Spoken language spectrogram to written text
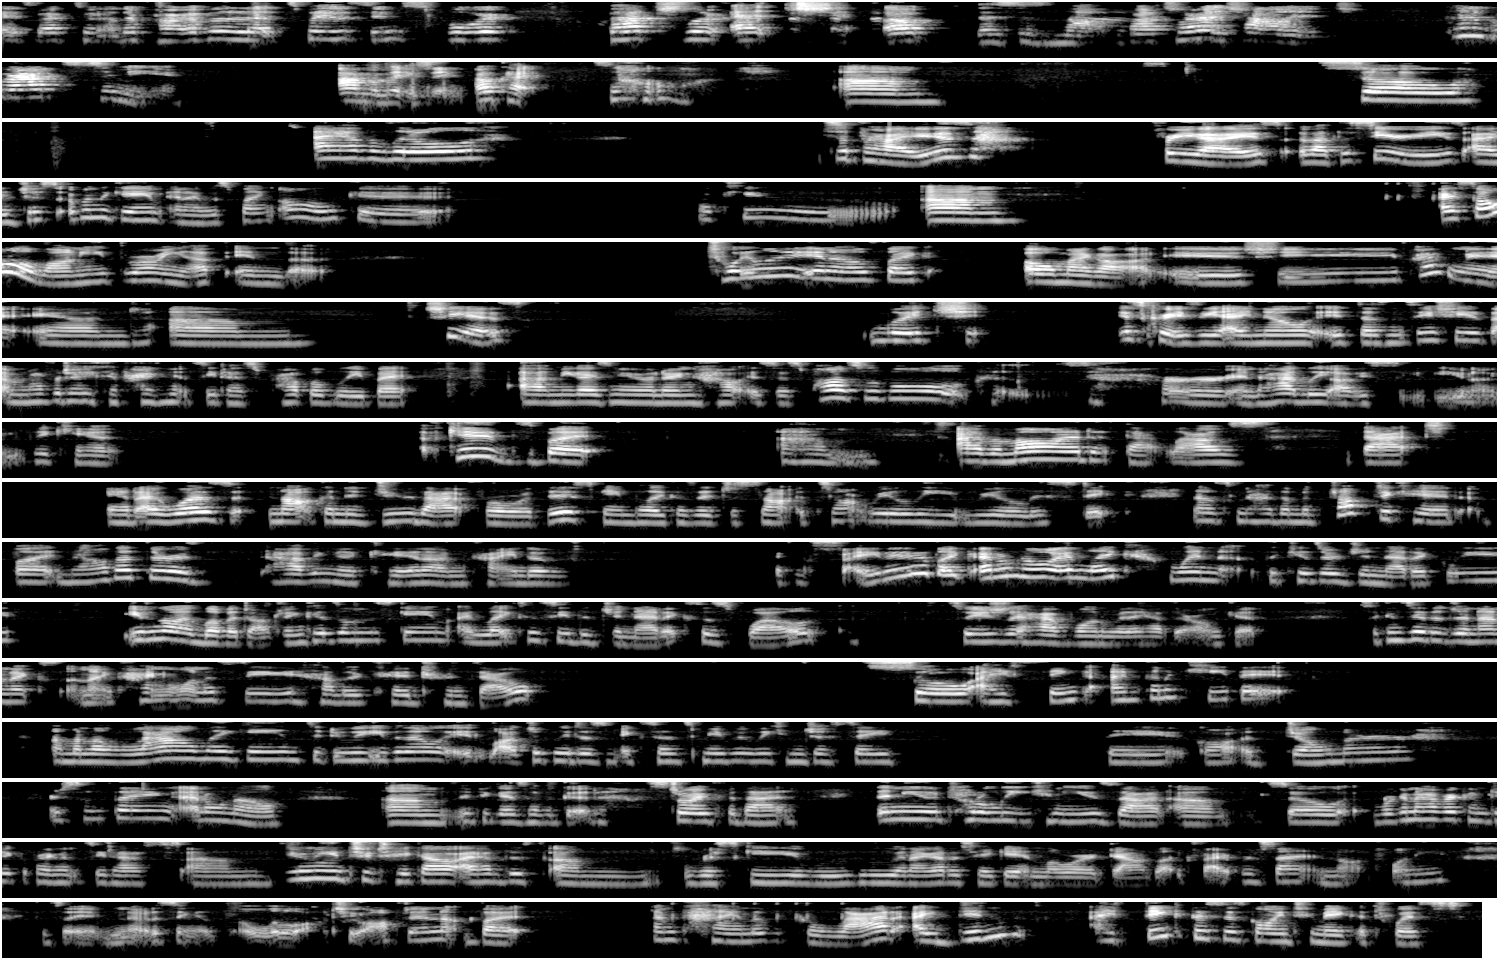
guys back to another part of the Let's Play The Sims 4 Bachelorette. Ch oh, this is not the Bachelorette Challenge. Congrats to me. I'm amazing. Okay, so, um, so, I have a little surprise for you guys about the series. I just opened the game and I was playing, oh, look at how cute. Um, I saw Alani throwing up in the toilet and I was like, oh my god, is she pregnant? And um, she is. Which is crazy. I know it doesn't say she is. I'm her take a pregnancy test probably, but um, you guys may be wondering how is this possible? Because her and Hadley, obviously, you know, they can't have kids, but um, I have a mod that allows that and I was not going to do that for this gameplay because it's just not it's not really realistic. And I was going to have them adopt a kid but now that they're having a kid I'm kind of excited. Like I don't know I like when the kids are genetically even though I love adopting kids on this game I like to see the genetics as well. So usually I have one where they have their own kid. So I can see the genetics and I kind of want to see how their kid turns out. So I think I'm going to keep it I'm going to allow my game to do it, even though it logically doesn't make sense. Maybe we can just say they got a donor or something. I don't know. Um, if you guys have a good story for that, then you totally can use that. Um, so we're going to have her come take a pregnancy test. Um, you need to take out, I have this um, risky woohoo, and I got to take it and lower it down to like 5% and not 20 because I'm noticing it's a little too often. But I'm kind of glad I didn't. I think this is going to make a twist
